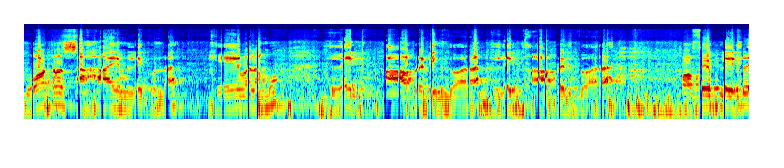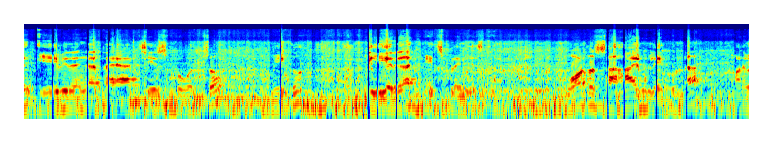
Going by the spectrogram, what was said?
మోటార్ సహాయం లేకుండా కేవలము లెగ్ ఆపరేటింగ్ ద్వారా లెగ్ ఆపరేట్ ద్వారా పఫే ప్లేట్లు ఏ విధంగా తయారు చేసుకోవచ్చో మీకు క్లియర్గా ఎక్స్ప్లెయిన్ చేస్తాను. మోటార్ సహాయం లేకుండా మనం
